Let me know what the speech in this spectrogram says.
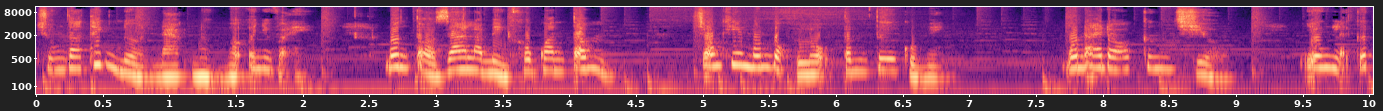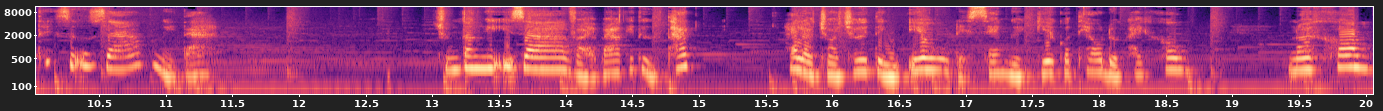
Chúng ta thích nửa nạc nửa mỡ như vậy, luôn tỏ ra là mình không quan tâm, trong khi muốn bộc lộ tâm tư của mình. Muốn ai đó cưng chiều, nhưng lại cứ thích giữ giá của người ta. Chúng ta nghĩ ra vài ba cái thử thách, hay là trò chơi tình yêu để xem người kia có theo được hay không. Nói không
